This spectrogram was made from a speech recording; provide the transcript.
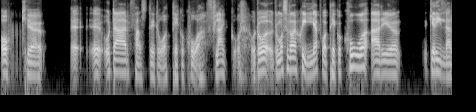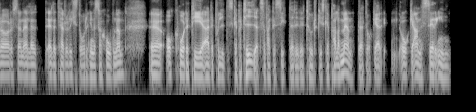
Och Eh, eh, och där fanns det då PKK-flaggor. Och då, då måste man skilja på att PKK är ju gerillarörelsen eller, eller terroristorganisationen eh, och HDP är det politiska partiet som faktiskt sitter i det turkiska parlamentet och, är, och anser in,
